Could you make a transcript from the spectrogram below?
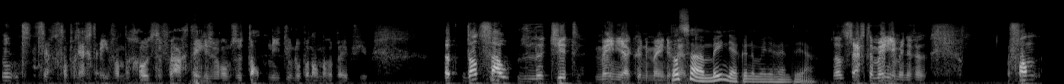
het is echt oprecht een van de grootste vraagtekens waarom ze dat niet doen op een andere pay-per-view. Dat, dat zou legit Mania kunnen main Dat zou een Mania kunnen main eventen, ja. Dat is echt een Mania main event. Van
